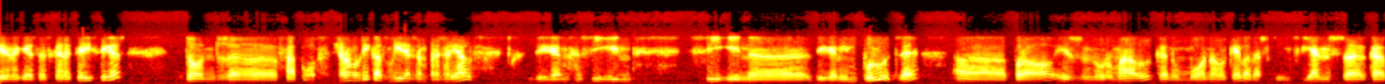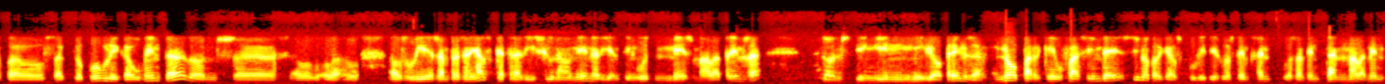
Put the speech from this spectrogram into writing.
tenen aquestes característiques, doncs eh, fa por. Això no vol dir que els líders empresarials, diguem, siguin, siguin eh, diguem, impoluts, eh? Uh, normal que en un món en què la desconfiança cap al sector públic augmenta, doncs uh, el, el, els líders empresarials que tradicionalment havien tingut més mala premsa, doncs tinguin millor premsa. No perquè ho facin bé, sinó perquè els polítics ho estan fent, ho estan fent tan malament.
